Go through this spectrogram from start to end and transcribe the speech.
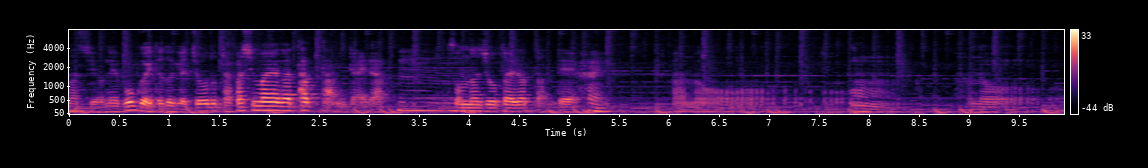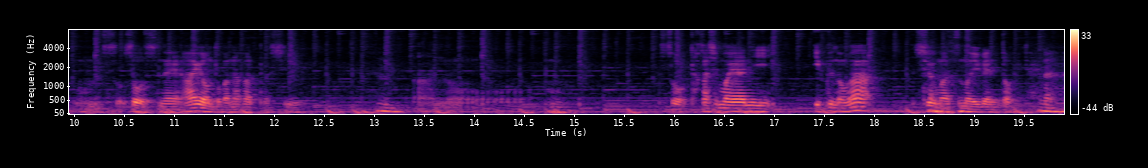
ますよね。僕がいた時はちょうど高島屋が建ったみたいなうん。そんな状態だったんで、はい。あのうん。あの、うん、そそうですね。アイオンとかなかったしあの、うん、そう高島屋に行くのが週末のイベントみたいな。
